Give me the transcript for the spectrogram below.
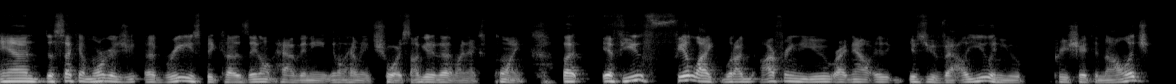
and the second mortgage agrees because they don't have any they don't have any choice i'll get into that my next point but if you feel like what i'm offering to you right now it gives you value and you appreciate the knowledge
